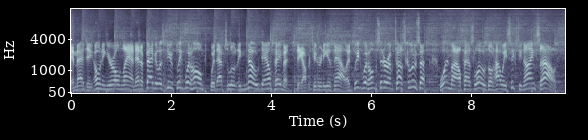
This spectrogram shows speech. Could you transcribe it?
Imagine owning your own land and a fabulous new Fleetwood home with absolutely no down payment. The opportunity is now at Fleetwood Home Center of Tuscaloosa, one mile past Lowe's on Highway 69 South.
